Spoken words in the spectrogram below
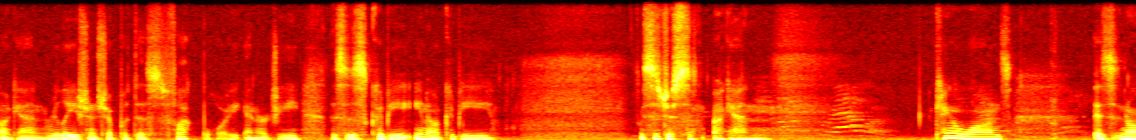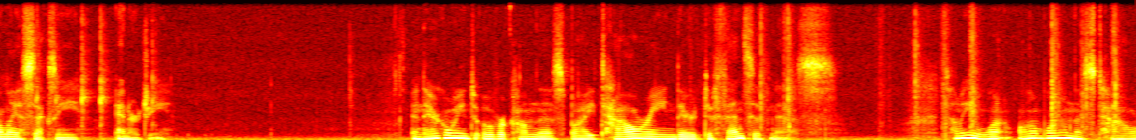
again relationship with this fuckboy energy. This is could be you know could be this is just, again, King of Wands is normally a sexy energy. And they're going to overcome this by towering their defensiveness. Tell me one, one on this tower.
